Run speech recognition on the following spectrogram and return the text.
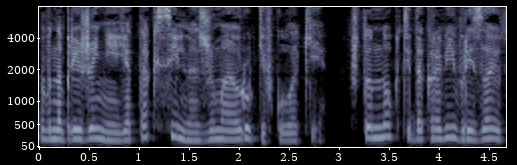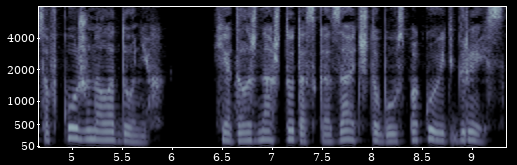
В напряжении я так сильно сжимаю руки в кулаки, что ногти до крови врезаются в кожу на ладонях. Я должна что-то сказать, чтобы успокоить Грейс.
